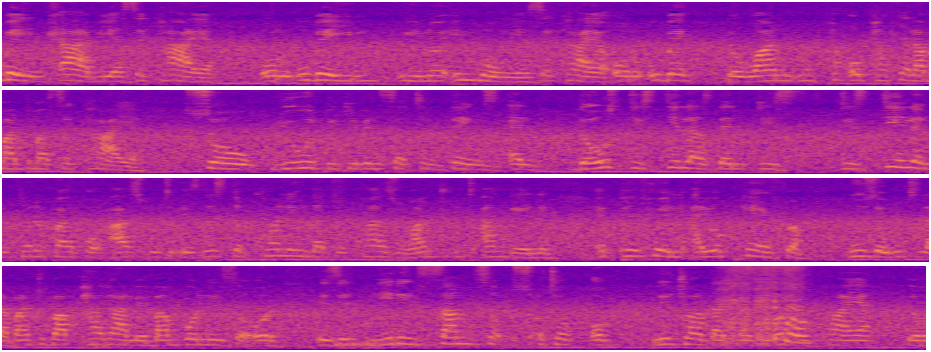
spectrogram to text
ube yinhlabi yasekhaya or ube you know imbongi yasekhaya or ube the one who pha- ophahlela abantu basekhaya so you would be given certain things and those distillers then dis, distill and clarify for us ukuthi is this the calling that requires one to ukuthi angene ephehlweni ayophehlwa kuze ukuthi labantu baphakame bambonise or is it needing some sort of, of ritual that does not require the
